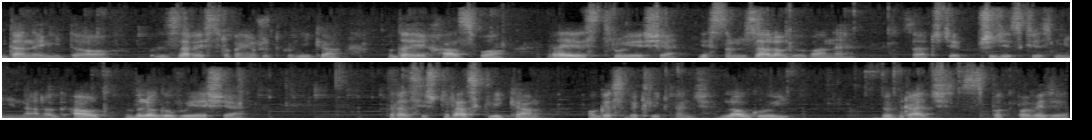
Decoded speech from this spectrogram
danymi do zarejestrowania użytkownika. Podaję hasło, rejestruję się, jestem zalogowany. Zobaczcie, przycisk jest menu na logout, wylogowuję się. Teraz jeszcze raz klikam, mogę sobie kliknąć loguj, wybrać z podpowiedzi,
